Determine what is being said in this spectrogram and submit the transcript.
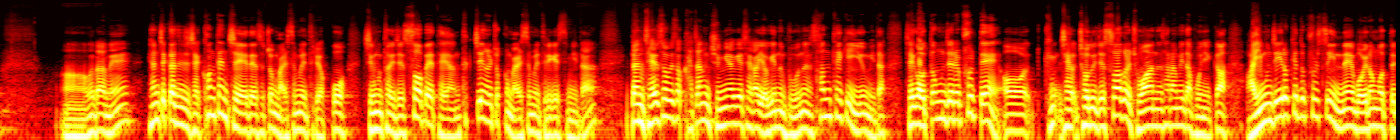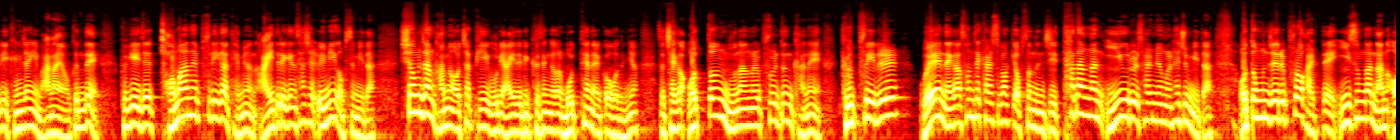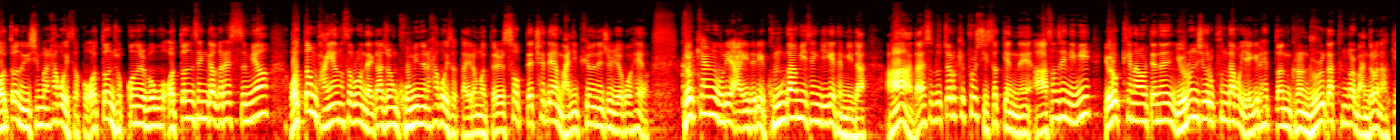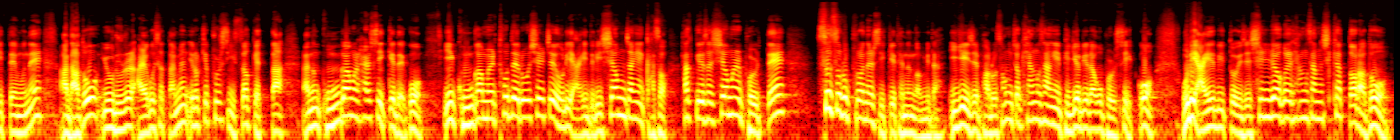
어, 그 다음에 현재까지 이제 제 컨텐츠에 대해서 좀 말씀을 드렸고 지금부터 이제 수업에 대한 특징을 조금 말씀을 드리겠습니다. 일단 제 수업에서 가장 중요하게 제가 여기는 부분은 선택의 이유입니다. 제가 어떤 문제를 풀 때 어, 저도 이제 수학을 좋아하는 사람이다 보니까 아, 이 문제 이렇게도 풀 수 있네 뭐 이런 것들이 굉장히 많아요. 근데 그게 이제 저만의 풀이가 되면 아이들에겐 사실 의미가 없습니다. 시험장 가면 어차피 우리 아이들이 그 생각을 못 해낼 거거든요. 그래서 제가 어떤 문항을 풀든 간에 그 풀이를 왜 내가 선택할 수밖에 없었는지 타당한 이유를 설명을 해줍니다. 어떤 문제를 풀어갈 때 이 순간 나는 어떤 의심을 하고 있었고 어떤 조건을 보고 어떤 생각을 했으며 어떤 방향성으로 내가 좀 고민을 하고 있었다 이런 것들을 수업 때 최대한 많이 표현해 주려고 해요. 그렇게 하면 우리 아이들이 공감이 생기게 됩니다. 아 나에서도 저렇게 풀 수 있었겠네. 아 선생님이 이렇게 나올 때는 이런 식으로 푼다고 얘기를 했던 그런 룰 같은 걸 만들어 놨기 때문에 아 나도 이 룰을 알고 있었다면 이렇게 풀 수 있었겠다라는 공감을 할 수 있게 되고 이 공감을 토대로 실제 우리 아이들이 시험장에 가서 학교에서 시험을 볼 때 스스로 풀어낼 수 있게 되는 겁니다. 이게 이제 바로 성적 향상의 비결이라고 볼 수 있고 우리 아이들이 또 이제 실력을 향상시켰더라도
